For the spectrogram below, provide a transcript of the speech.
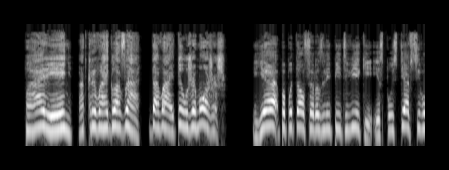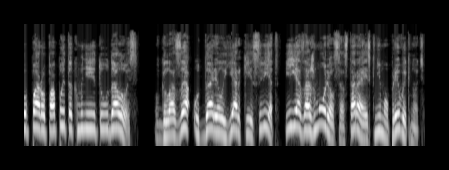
«Парень, открывай глаза! Давай, ты уже можешь!» Я попытался разлепить веки, и спустя всего пару попыток мне это удалось. В глаза ударил яркий свет, и я зажмурился, стараясь к нему привыкнуть.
